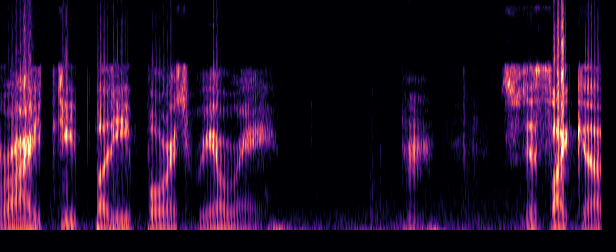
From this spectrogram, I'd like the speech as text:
Righty Buddy Boris Railway. Hmm. So this like a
